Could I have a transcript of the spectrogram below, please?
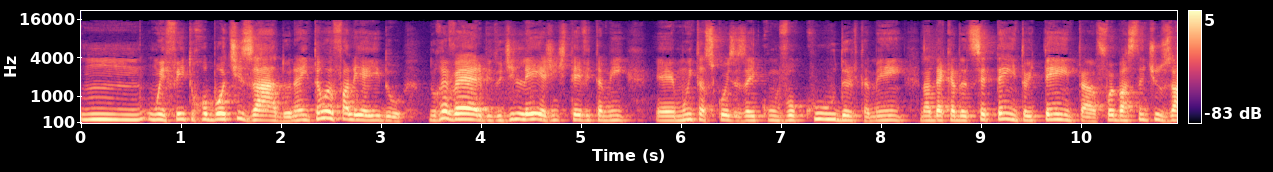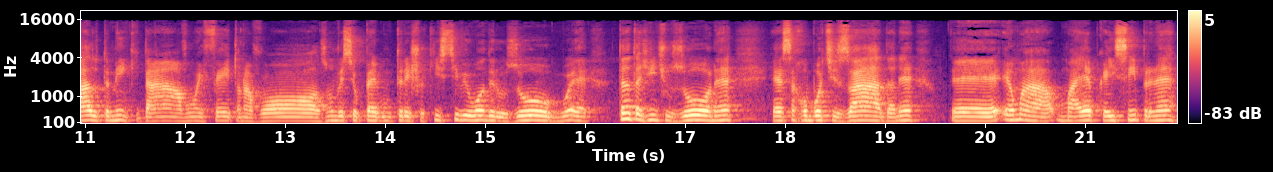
um, um, efeito robotizado. Né? Então eu falei aí do, do reverb, do delay, a gente teve também é, muitas coisas aí com vocoder também. Na década de 70, 80 foi bastante usado também, que dava um efeito na voz. Vamos ver se eu pego um trecho aqui. Stevie Wonder usou, é, tanta gente usou, né? Essa robotizada, né? É, é uma, uma época aí sempre, né?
